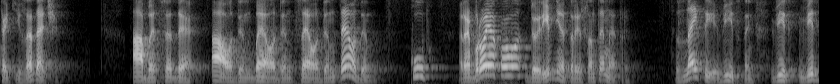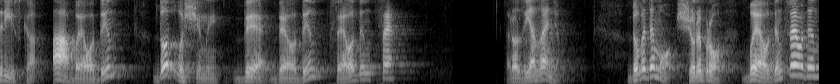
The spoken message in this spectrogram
такі задачі. ABCD A1, B1, C1, D1 куб, ребро якого дорівнює 3 см. Знайти відстань від відрізка AB1 до площини DD1, C1, C. Розв'язання. Доведемо, що ребро B1C1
